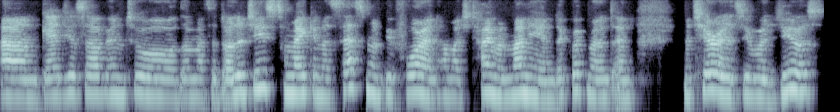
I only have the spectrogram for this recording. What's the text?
um, get yourself into the methodologies to make an assessment before and how much time and money and equipment and materials you would use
